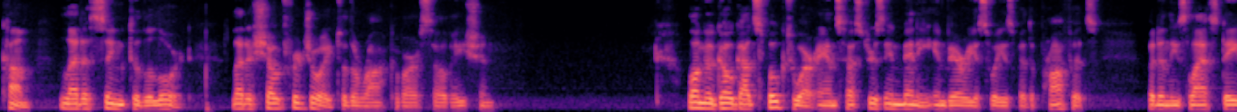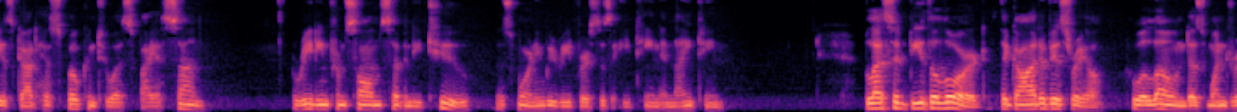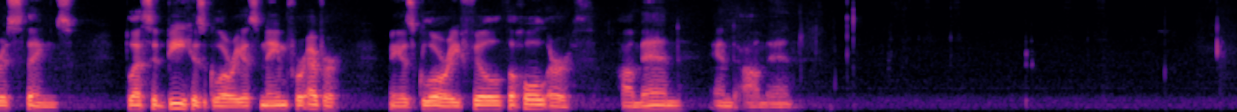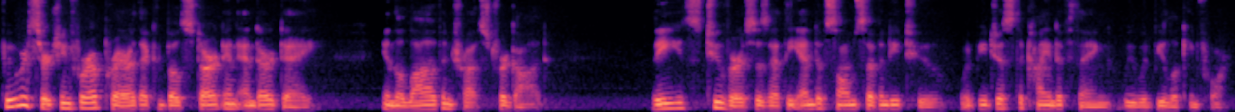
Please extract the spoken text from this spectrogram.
Come, let us sing to the Lord. Let us shout for joy to the rock of our salvation. Long ago, God spoke to our ancestors in many in various ways by the prophets, but in these last days, God has spoken to us by a Son. Reading from Psalm 72, this morning we read verses 18 and 19. Blessed be the Lord, the God of Israel, who alone does wondrous things. Blessed be his glorious name forever. May his glory fill the whole earth. Amen and Amen. If we were searching for a prayer that could both start and end our day in the love and trust for God, these two verses at the end of Psalm 72 would be just the kind of thing we would be looking for.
